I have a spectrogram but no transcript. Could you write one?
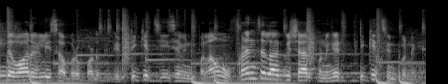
இந்த வாரம் ரிலீஸ் ஆகிற படத்துக்கு டிக்கெட்ஸ் ஈஸியாக வின் பண்ணலாம். உங்க ஃப்ரெண்ட்ஸ் எல்லாருக்கும் ஷேர் பண்ணுங்க. டிக்கெட்ஸ் வின் பண்ணுங்க.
